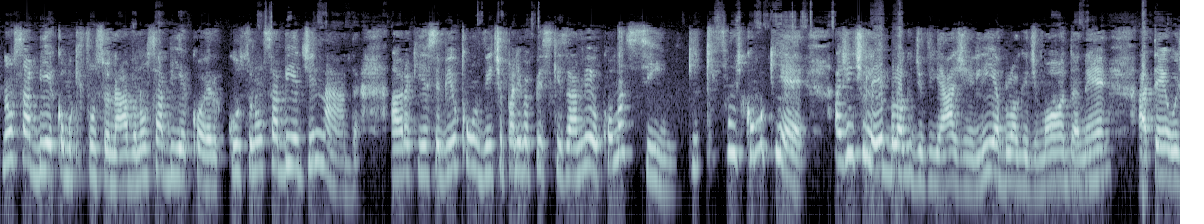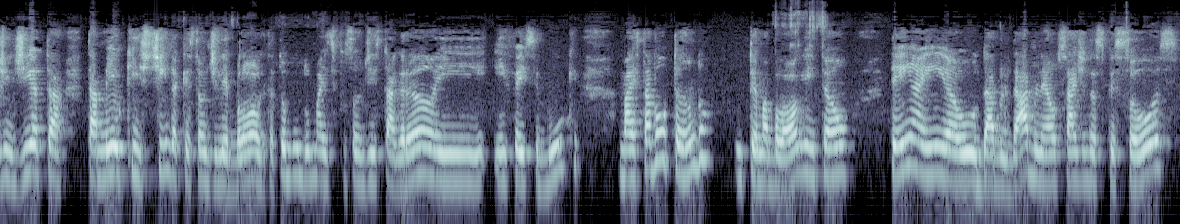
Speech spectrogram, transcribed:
não sabia como que funcionava, não sabia qual era o custo, não sabia de nada. A hora que recebi o convite, eu parei para pesquisar, meu, como assim? Que, que, como que é? A gente lê blog de viagem, lia blog de moda, uhum. né? Até hoje em dia tá, tá meio que extinta a questão de ler blog, tá todo mundo mais em função de Instagram e, e Facebook, mas tá voltando o tema blog, então tem aí o www, né, o site das pessoas,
